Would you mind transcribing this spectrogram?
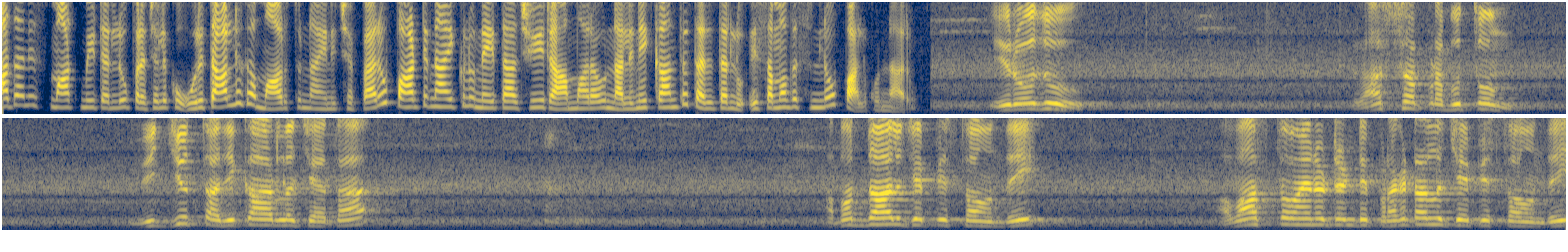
ఆదాని స్మార్ట్ మీటర్లు ప్రజలకు ఉరితాళ్ళుగా మారుతున్నాయని చెప్పారు. పార్టీ నాయకులు నేతాజీ రామారావు నళినీకాంత్ తదితరులు ఈ సమావేశంలో పాల్గొన్నారు. ఈరోజు రాష్ట్ర ప్రభుత్వం విద్యుత్ అధికారుల చేత అబద్ధాలు చెప్పిస్తూ ఉంది. అవాస్తవమైనటువంటి ప్రకటనలు చేపిస్తూ ఉంది.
